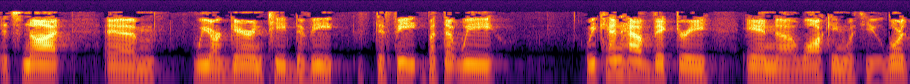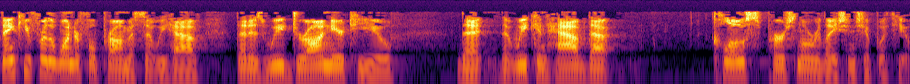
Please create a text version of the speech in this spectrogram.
it's not um, we are guaranteed defeat, defeat, but that we, we can have victory in uh, walking with you. Lord, thank you for the wonderful promise that we have that as we draw near to you, that, that we can have that close personal relationship with you.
